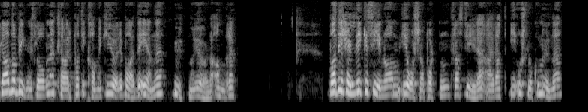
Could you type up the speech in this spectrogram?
Plan- og bygningsloven er klar på at de kan ikke gjøre bare det ene uten å gjøre det andre. Hva de heller ikke sier noe om i årsrapporten fra styret, er at i Oslo kommune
